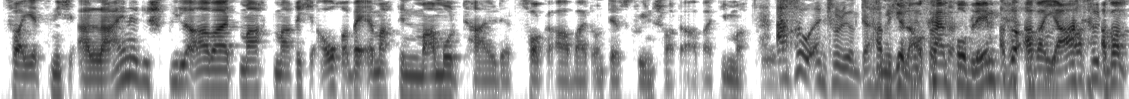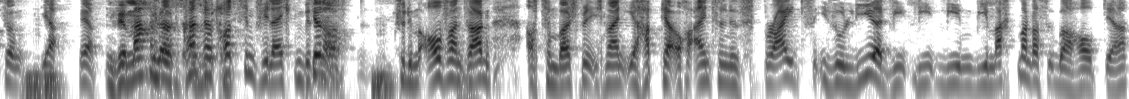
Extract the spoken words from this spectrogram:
zwar jetzt nicht alleine die Spielarbeit macht, mache ich auch, aber er macht den Mammutteil der Zockarbeit und der Screenshot-Arbeit. Die macht Thomas. Ach so, Entschuldigung, da habe ich Genau, kein Problem. Also, aber ja, aber ja, ja. Wir machen das. Du kannst also, ja trotzdem vielleicht ein bisschen genau. was zu dem Aufwand sagen, auch zum Beispiel, ich meine, ihr habt ja auch einzelne Sprites isoliert. Wie, wie, wie, wie macht man das überhaupt, ja?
